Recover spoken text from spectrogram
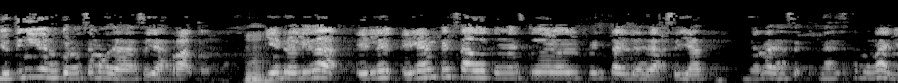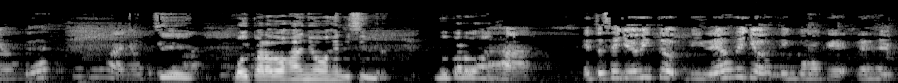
Justin y yo nos conocemos desde hace ya rato. Mm. Y en realidad, él, él ha empezado con esto del freestyle desde hace ya, no, desde hace, desde hace como un año, desde hace como un año, un poquito Sí, más. voy para dos años en diciembre. Voy para dos años. Ajá. Entonces yo he visto videos de Justin como que desde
